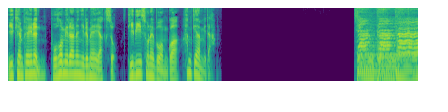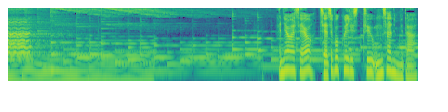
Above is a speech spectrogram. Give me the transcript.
이 캠페인은 보험이라는 이름의 약속, DB손해보험과 함께합니다. 잠깐만 안녕하세요. 재즈 보컬리스트 웅산입니다.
